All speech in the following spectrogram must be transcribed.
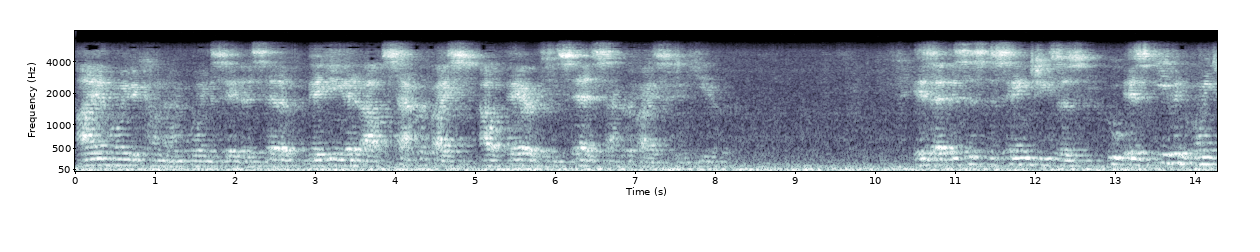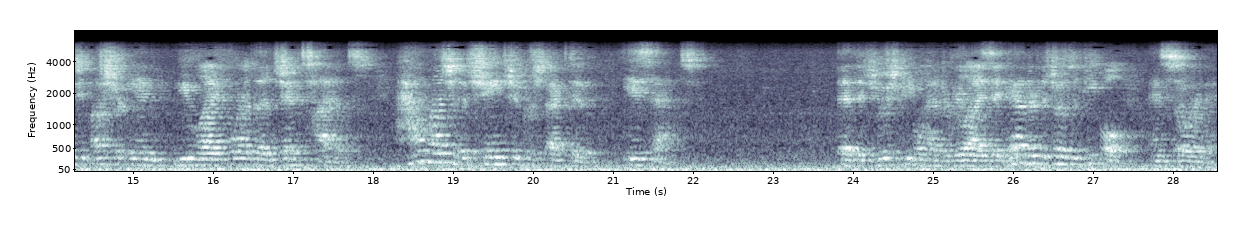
I am going to come and I'm going to say that instead of making it about sacrifice out there, it's instead sacrifice in here. Is that this is the same Jesus who is even going to usher in new life for the Gentiles. How much of a change in perspective is that? That the Jewish people had to realize that, yeah, they're the chosen people, and so are they.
